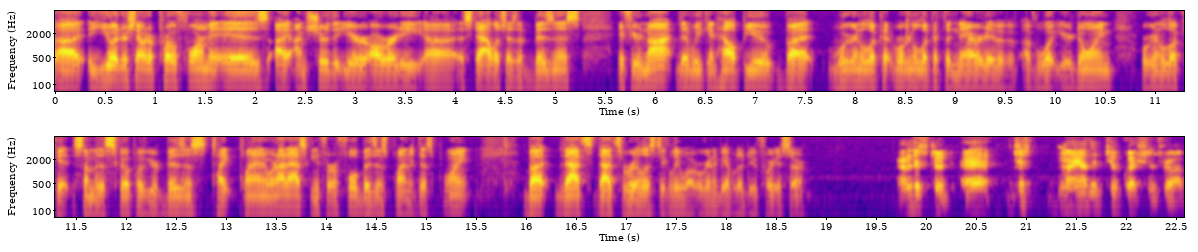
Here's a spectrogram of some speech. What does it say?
uh, you understand what a pro forma is. I, I'm sure that you're already uh, established as a business. If you're not, then we can help you. But we're going to look at we're going to look at the narrative of, of what you're doing. We're going to look at some of the scope of your business type plan. We're not asking for a full business plan at this point, but that's that's realistically what we're going to be able to do for you, sir. Understood. Uh, just my other two questions, Rob,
